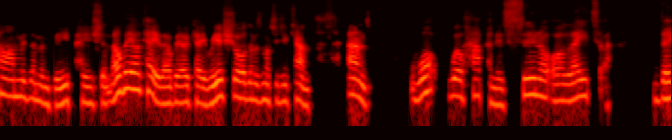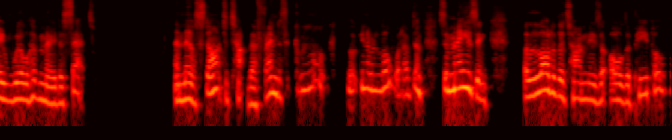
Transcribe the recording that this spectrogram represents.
calm with them and be patient. They'll be okay they'll be okay. Reassure them as much as you can. And what will happen is sooner or later they will have made a set. And they'll start to tap their friend and say, Come look, look, you know, look what I've done. It's amazing a lot of the time these are older people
